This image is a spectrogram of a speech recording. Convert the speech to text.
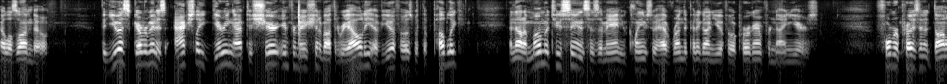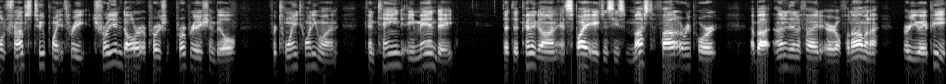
Elizondo. The U.S. government is actually gearing up to share information about the reality of UFOs with the public, and not a moment too soon, says a man who claims to have run the Pentagon UFO program for nine years. Former President Donald Trump's $2.3 trillion appropriation bill for 2021 contained a mandate that the Pentagon and spy agencies must file a report about unidentified aerial phenomena, or UAP.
